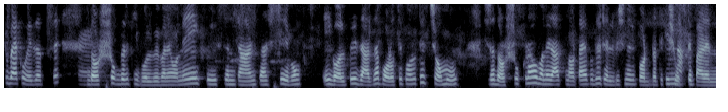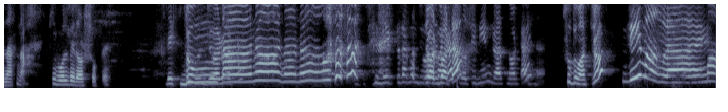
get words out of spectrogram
টু ব্যাক হয়ে যাচ্ছে। হ্যাঁ। দর্শকদের কি বলবে? মানে অনেক টুইস্ট এন্ড টার্নস আসছে এবং এই গল্পে যা যা পরতে পরতে চমক সেটা দর্শকরাও মানে রাত নটায় বোধহয় টেলিভিশনের পর্দা থেকে শুনতে পারেন না। না। কি বলবে দর্শকদের? দেখতে থাকুন। প্রতিদিন রাত নটায়। শুধুমাত্র? জি বাংলায়। মা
